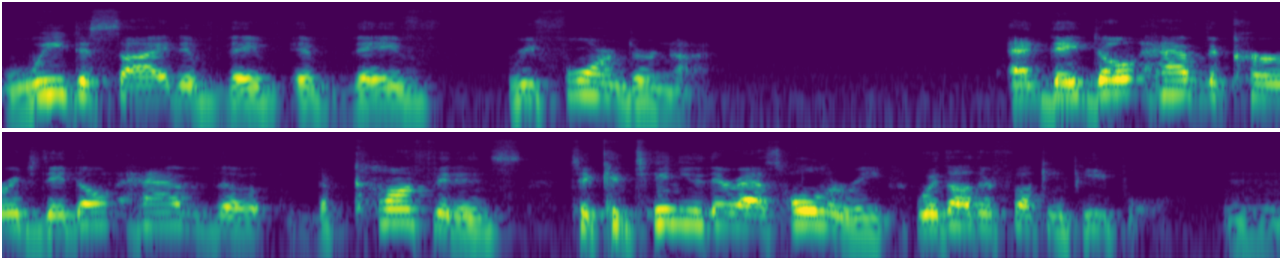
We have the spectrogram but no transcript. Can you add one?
we decide if they've if they've reformed or not and they don't have the courage, they don't have the the confidence to continue their assholery with other fucking people. Mm-hmm.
